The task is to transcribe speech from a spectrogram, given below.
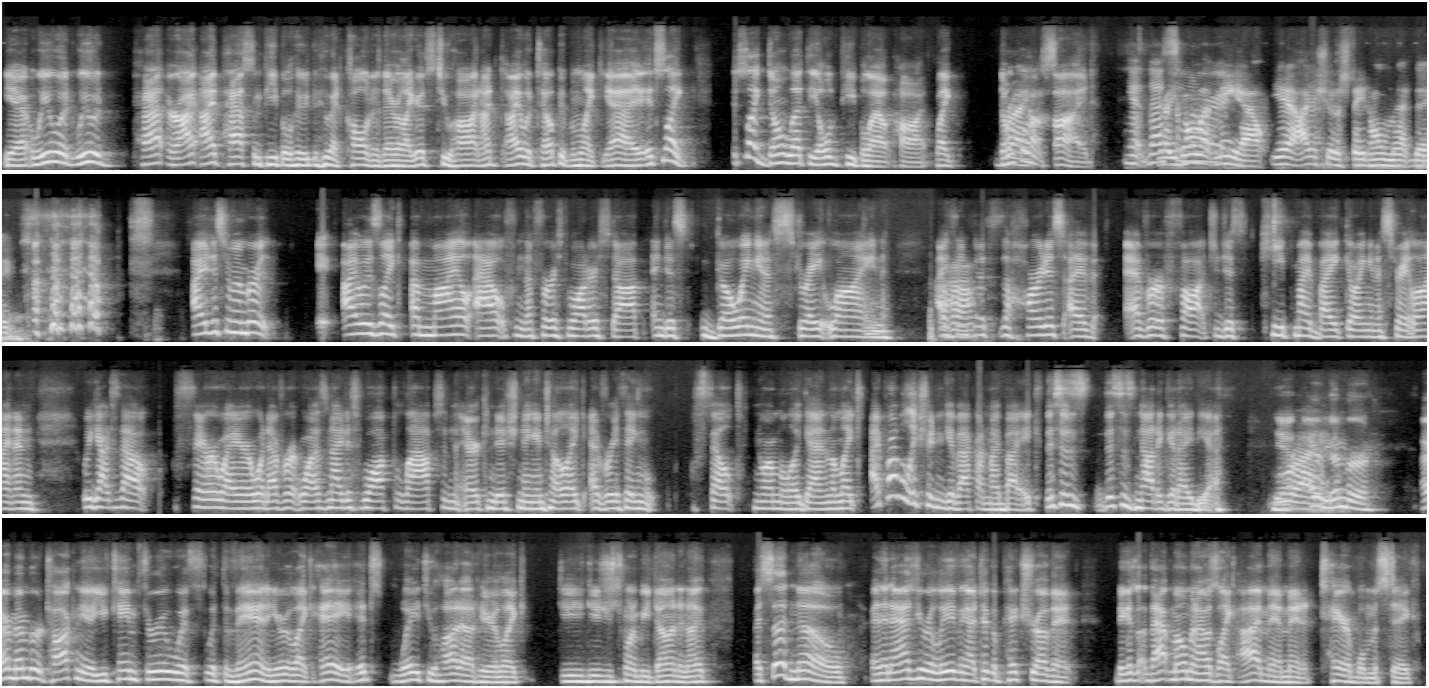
Yeah, we would we would pat or I, I passed some people who who had called it. They were like, it's too hot. And I I would tell people, I'm like, yeah, it's like it's like don't let the old people out hot. Like don't right. go outside. Yeah, that's right, don't let me out. Yeah, I should have stayed home that day. I just remember I was like a mile out from the first water stop and just going in a straight line. I uh-huh. think that's the hardest I've ever fought to just keep my bike going in a straight line. And we got to that fairway or whatever it was, and I just walked laps in the air conditioning until like everything felt normal again. And I'm like, I probably shouldn't get back on my bike. This is this is not a good idea. Yeah, right. I remember I remember talking to you. You came through with with the van, and you were like, "Hey, it's way too hot out here. Like, do you, do you just want to be done?" And I I said no. And then as you were leaving, I took a picture of it because at that moment I was like, I may have made a terrible mistake.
